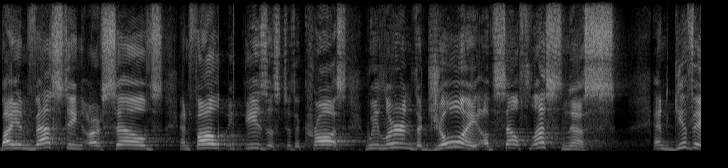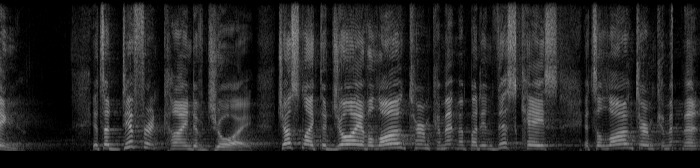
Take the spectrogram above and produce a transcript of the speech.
By investing ourselves and following Jesus to the cross, we learn the joy of selflessness and giving. It's a different kind of joy, just like the joy of a long term commitment, but in this case, it's a long term commitment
